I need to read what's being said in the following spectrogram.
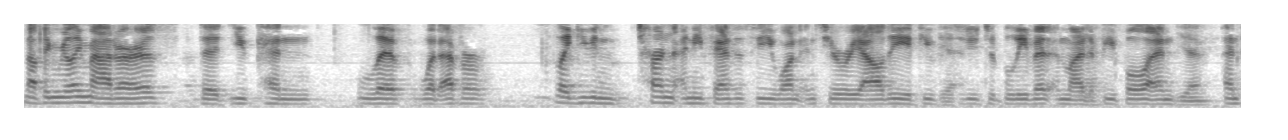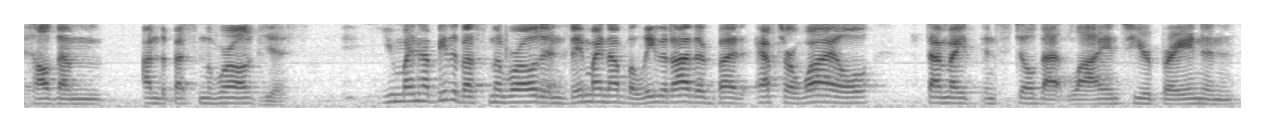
nothing really matters, that you can live whatever. Like you can turn any fantasy you want into your reality if you continue to believe it and lie to people and Yes. and tell them I'm the best in the world. Yes. you might not be the best in the world and they might not believe it either but after a while that might instill that lie into your brain. And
